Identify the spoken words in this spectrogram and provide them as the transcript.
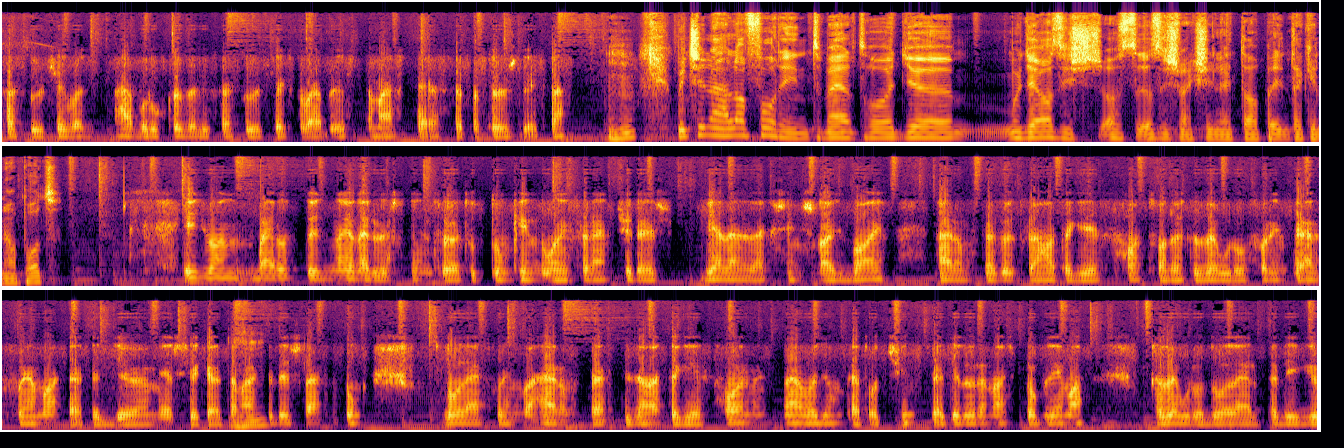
feszültség, vagy háború közeli feszültség továbbra is más helyezhet a tőzsdékre. Uh-huh. Mit csinál a forint? Mert hogy uh, ugye az is, az, az is megsinlette a pénteki napot. Így van, bár ott egy nagyon erős szintről tudtunk indulni szerencsére, és jelenleg sincs nagy baj. 356,65 az euróforint árfolyama, tehát egy mérsékelt mhm. emelkedést láthatunk. Dollár forintban 315,30-nál vagyunk, tehát ott sincs egyelőre nagy probléma. Az euró-dollár pedig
